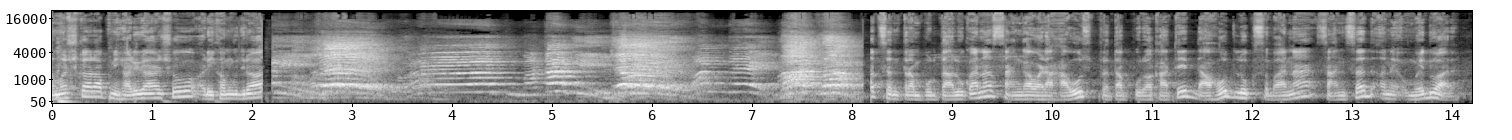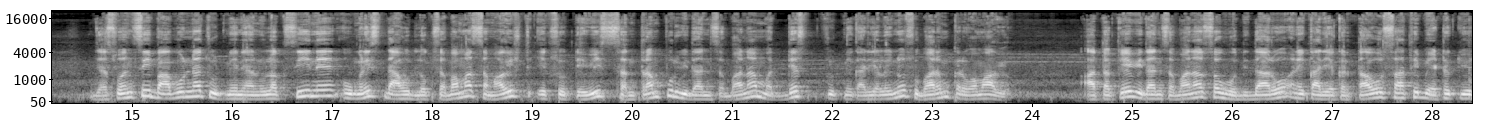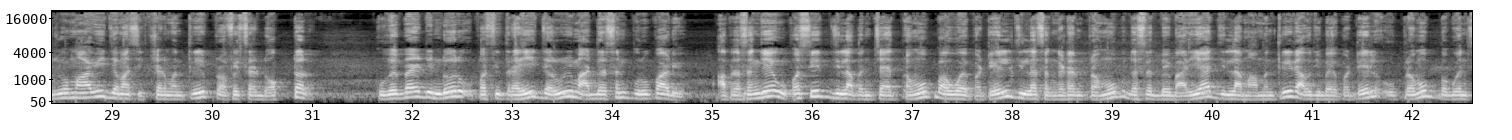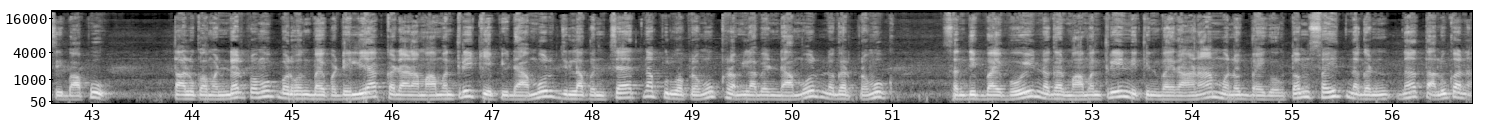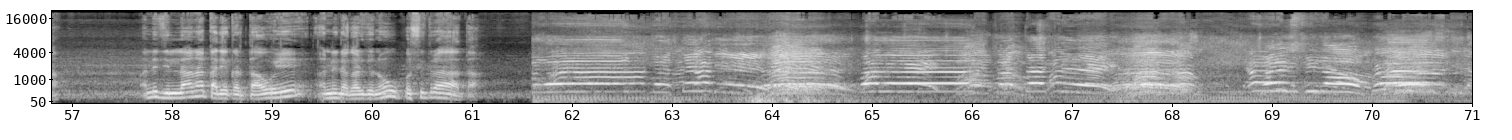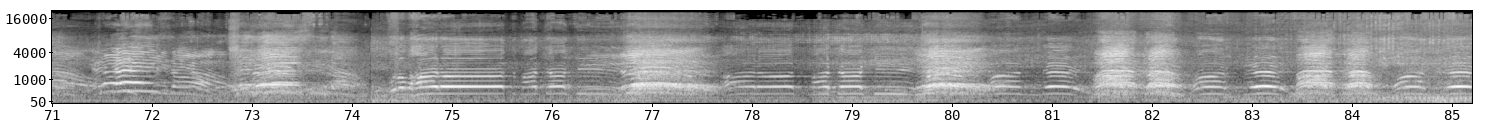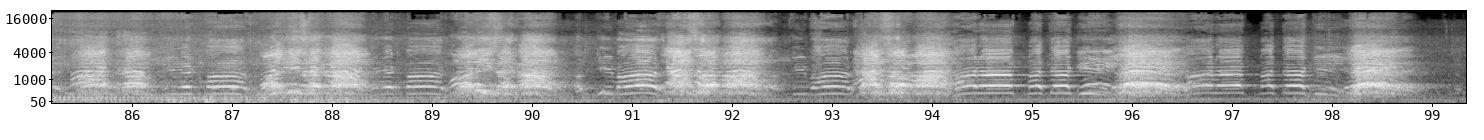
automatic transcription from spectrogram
નમસ્કાર, આપ નિહાળી રહ્યા છો અડીખમ ગુજરાત. સંતરામપુર તાલુકાના સાંગાવાડા હાઉસ, પ્રતાપપુરા ખાતે દાહોદ લોકસભાના સાંસદ અને ઉમેદવાર જસવંતસિંહ બાબુરના ચૂંટણીને અનુલક્ષીને ઓગણીસ દાહોદ લોકસભામાં સમાવિષ્ટ એકસો ત્રેવીસ સંતરામપુર વિધાનસભાના મધ્યસ્થ ચૂંટણી કાર્યાલયનો શુભારંભ કરવામાં આવ્યો. આ તકે વિધાનસભાના સૌ હોદ્દેદારો અને કાર્યકર્તાઓ સાથે બેઠક યોજવામાં આવી, જેમાં શિક્ષણ મંત્રી પ્રોફેસર ડૉક્ટર કુબેરભાઈ ડિંડોર ઉપસ્થિત રહી જરૂરી માર્ગદર્શન પૂરું પાડ્યું. આ પ્રસંગે ઉપસ્થિત જિલ્લા પંચાયત પ્રમુખ બાબુભાઈ પટેલ, જિલ્લા સંગઠન પ્રમુખ દશરથભાઈ બારિયા, જિલ્લા મહામંત્રી રાવજીભાઈ પટેલ, ઉપપ્રમુખ ભગવંતસિંહ બાપુ, તાલુકા મંડળ પ્રમુખ બળવંતભાઈ પટેલિયા, કડાણા મહામંત્રી કેપી ડામોર, જિલ્લા પંચાયતના પૂર્વ પ્રમુખ રમીલાબેન ડામોર, નગર પ્રમુખ સંદીપભાઈ ભોઈ, નગર મહામંત્રી નીતિનભાઈ રાણા, મનોજભાઈ ગૌતમ સહિત નગરના તાલુકાના અને જિલ્લાના કાર્યકર્તાઓએ અને નગરજનો ઉપસ્થિત રહ્યા હતા. ભારત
